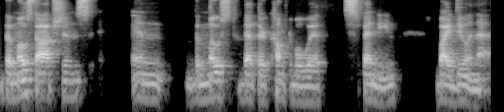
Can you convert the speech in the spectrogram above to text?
the most options and the most that they're comfortable with spending by doing that.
